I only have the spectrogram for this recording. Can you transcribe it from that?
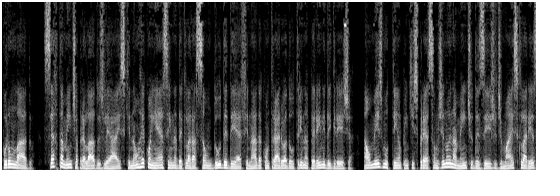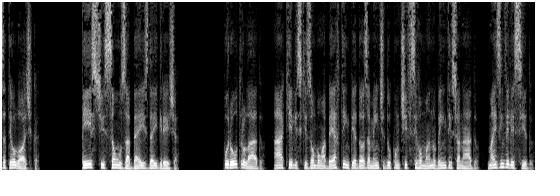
Por um lado, certamente há prelados leais que não reconhecem na declaração do DDF nada contrário à doutrina perene da Igreja, ao mesmo tempo em que expressam genuinamente o desejo de mais clareza teológica. Estes são os abéis da Igreja. Por outro lado, há aqueles que zombam aberta e impiedosamente do pontífice romano bem-intencionado, mas envelhecido,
